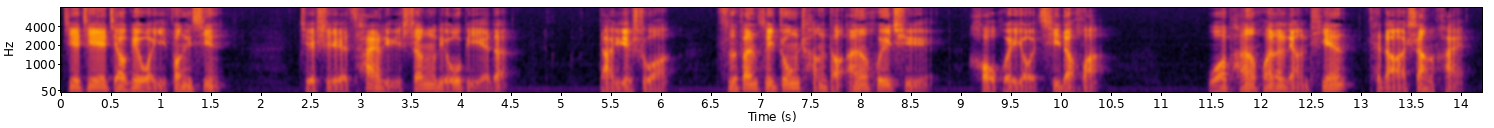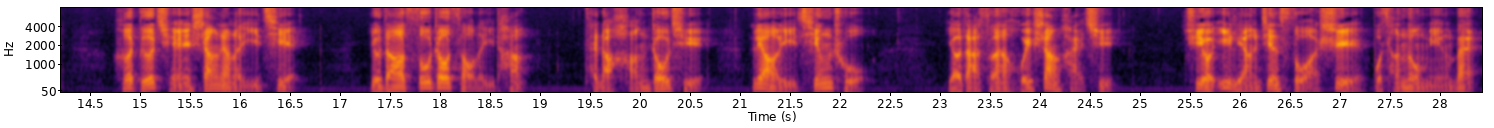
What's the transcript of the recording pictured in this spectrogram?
姐姐交给我一封信，却是蔡履生留别的，大约说此番随忠诚到安徽去，后会有期的话。我盘桓了两天，才到上海，和德全商量了一切，又到苏州走了一趟，才到杭州去料理清楚，要打算回上海去。却有一两件琐事不曾弄明白，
